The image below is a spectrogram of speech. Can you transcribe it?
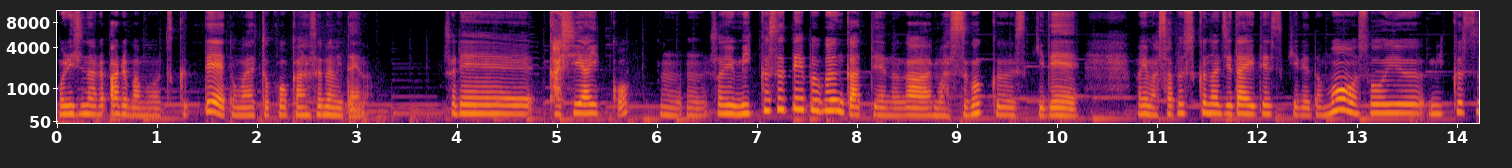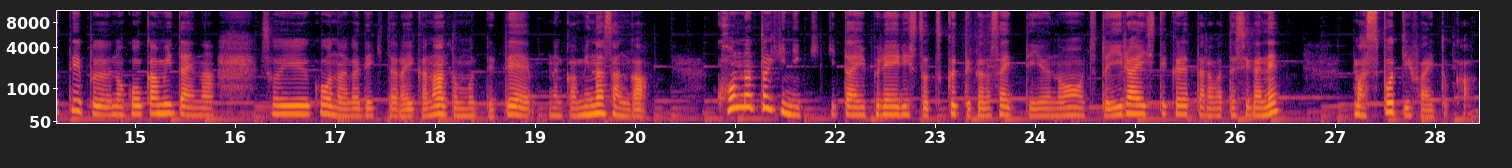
オリジナルアルバムを作って友達と交換するみたいな。それ、歌詞屋一個？うんうん。そういうミックステープ文化っていうのが、まあすごく好きで、まあ、今サブスクの時代ですけれども、そういうミックステープの交換みたいな、そういうコーナーができたらいいかなと思ってて、なんか皆さんが、こんな時に聴きたいプレイリスト作ってくださいっていうのをちょっと依頼してくれたら私がね、まあ Spotify とか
